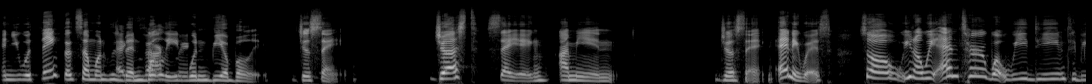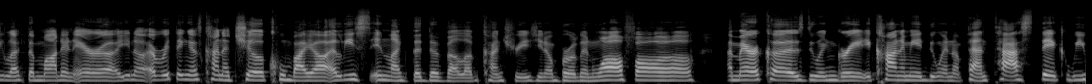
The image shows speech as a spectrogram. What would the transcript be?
And you would think that someone who's been bullied wouldn't be a bully. Just saying. Just saying. I mean, just saying. Anyways, so you know, we enter what we deem to be like the modern era. You know, everything is kind of chill, kumbaya, at least in like the developed countries. You know, Berlin Wall fall, America is doing great, economy doing a fantastic. We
